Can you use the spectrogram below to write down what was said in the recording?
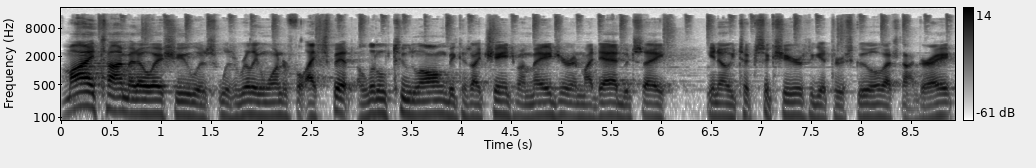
My time at OSU was, was really wonderful. I spent a little too long because I changed my major and my dad would say, you know, he took six years to get through school. That's not great.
